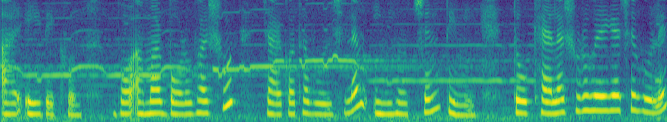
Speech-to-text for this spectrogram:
আর এই দেখুন আমার বড় ভাসুর, যার কথা বলছিলাম, ইনি হচ্ছেন তিনি। তো খেলা শুরু হয়ে গেছে বলে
